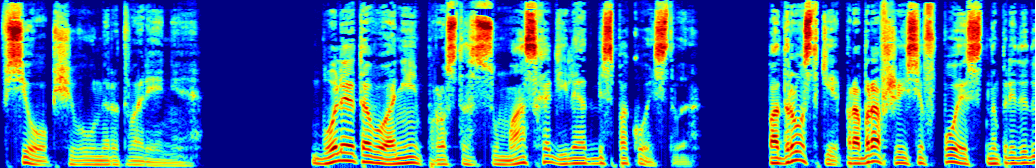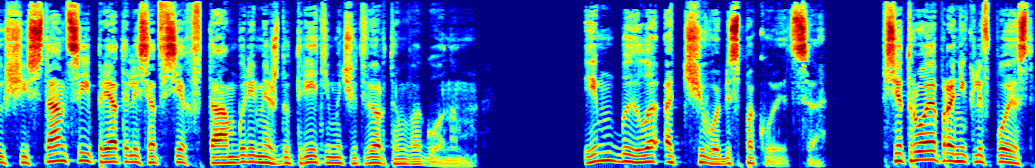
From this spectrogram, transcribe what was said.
всеобщего умиротворения. Более того, они просто с ума сходили от беспокойства. Подростки, пробравшиеся в поезд на предыдущей станции, прятались от всех в тамбуре между третьим и четвертым вагоном. Им было от чего беспокоиться. Все трое проникли в поезд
